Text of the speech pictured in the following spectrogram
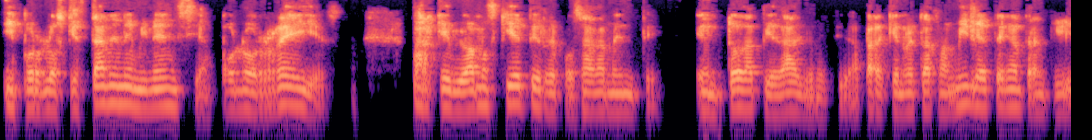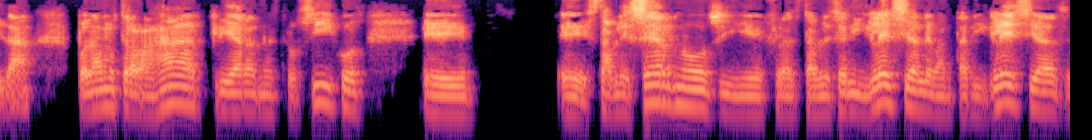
y por los que están en eminencia, por los reyes, para que vivamos quieta y reposadamente en toda piedad y honestidad, para que nuestra familia tenga tranquilidad, podamos trabajar, criar a nuestros hijos, eh, eh, establecernos y eh, establecer iglesias, levantar iglesias,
